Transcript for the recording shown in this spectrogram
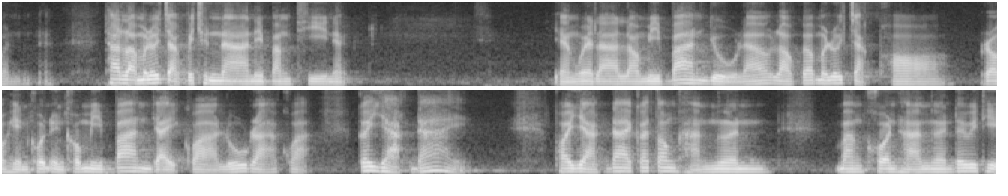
วรนะถ้าเราไม่รู้จักพิจารณาในบางทีเนี่ยอย่างเวลาเรามีบ้านอยู่แล้วเราก็ไม่รู้จักพอ เราเห็นคนอื่นเขามีบ้านใหญ่กว่ารู้รากว่า ก็อยากได้ พออยากได้ก็ต้องหาเงิน บางคนหาเงินด้วยวิธี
